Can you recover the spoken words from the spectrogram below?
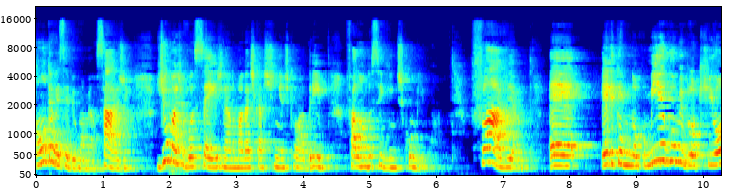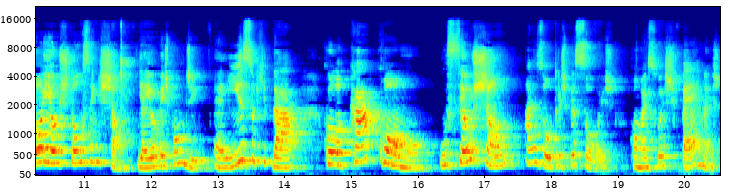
Ontem eu recebi uma mensagem de uma de vocês, né, numa das caixinhas que eu abri, falando o seguinte comigo. Flávia, é, ele terminou comigo, me bloqueou e eu estou sem chão. E aí eu respondi: é isso que dá colocar como o seu chão as outras pessoas, como as suas pernas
